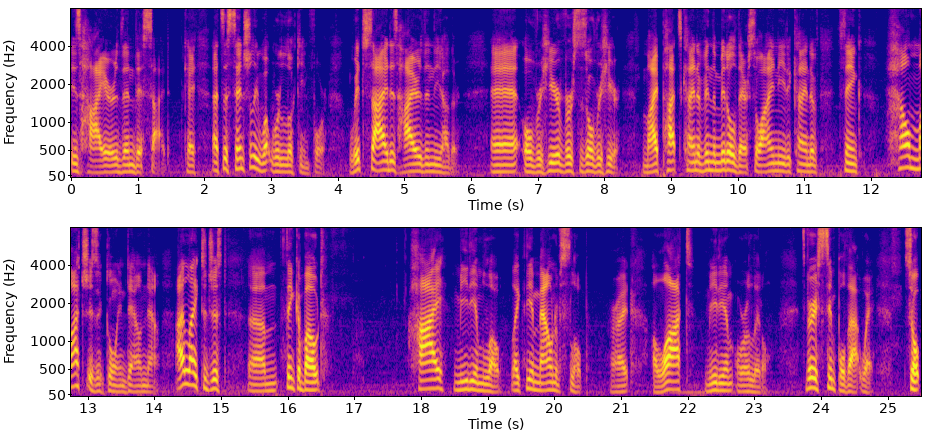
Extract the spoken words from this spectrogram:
is higher than this side, okay? That's essentially what we're looking for. Which side is higher than the other? Uh, over here versus over here. My putt's kind of in the middle there, so I need to kind of think, how much is it going down now? I like to just um, think about high, medium, low, like the amount of slope, all right? A lot, medium, or a little. It's very simple that way. So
